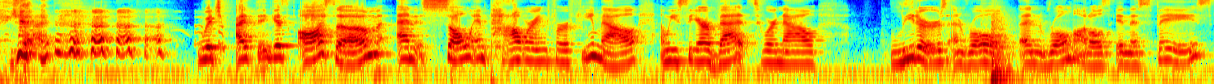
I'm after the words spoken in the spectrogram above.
yeah. Which I think is awesome and so empowering for a female. And we see our vets who are now leaders and role and role models in this space.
